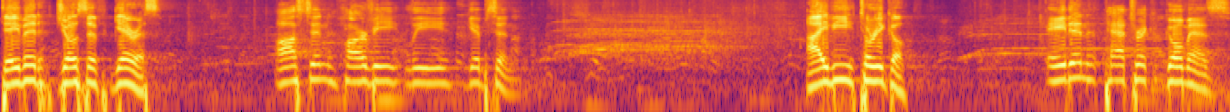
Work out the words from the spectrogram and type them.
David Joseph Garris. Austin Harvey Lee Gibson. Ivy Torrico. Aiden Patrick Gomez.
